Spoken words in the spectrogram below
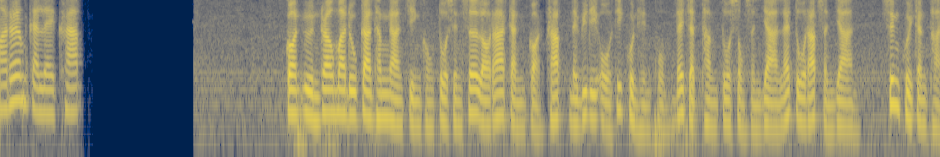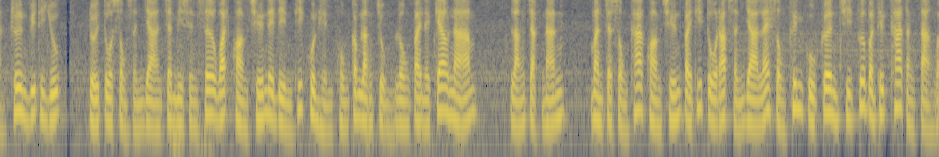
มาเริ่มกันเลยครับ ก่อนอื่นเรามาดูการทำงานจริงของตัวเซ็นเซอร์ลอร่ากันก่อนครับ ในวิดีโอที่คุณเห็นผมได้จัดทำตัวส่งสัญญาณและตัวรับสัญญาณ ซึ่งคุยกันผ่านคลื่นวิทยุโดยตัวส่งสัญญาณจะมีเซ็นเซอร์วัดความชื้นในดินที่คุณเห็นผมกำลังจุ่มลงไปในแก้วน้ำ หลังจากนั้นมันจะส่งค่าความชื้นไปที่ตัวรับสัญญาณและส่งขึ้น Google Sheet เพื่อบันทึกค่าต่างๆ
